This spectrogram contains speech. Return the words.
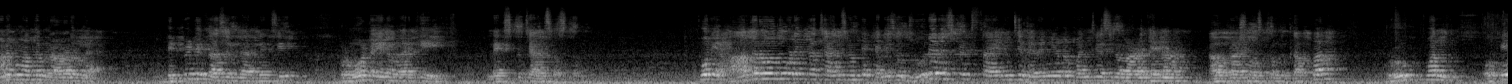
మనకు మాత్రం రావడం లేదు. డిప్యూటీ తహసీల్దార్ నుంచి ప్రమోట్ అయిన వారికి నెక్స్ట్ ఛాన్స్ వస్తుంది. పోనీ ఆ తర్వాత కూడా ఇంకా ఛాన్స్ ఉంటే కనీసం జూనియర్ ఎస్టేట్ స్థాయి నుంచి రెవెన్యూలో పనిచేసిన వాళ్ళకైనా అవకాశం వస్తుంది తప్ప గ్రూప్ వన్ ఒకే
